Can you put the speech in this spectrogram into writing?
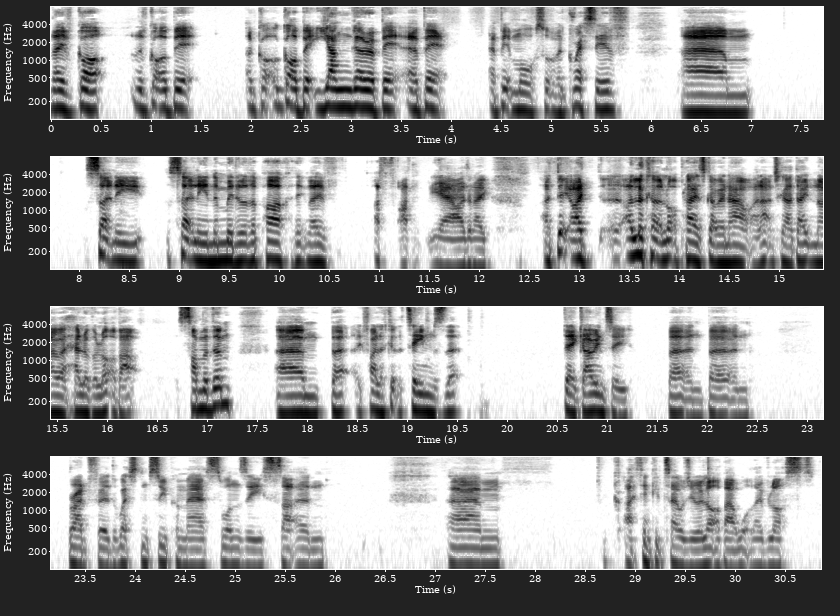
they've got they've got a bit got got a bit younger, a bit a bit a bit more sort of aggressive. Um, certainly certainly in the middle of the park, I think they've I, I, yeah I don't know. I think I I look at a lot of players going out, and actually I don't know a hell of a lot about some of them. Um, but if I look at the teams that they're going to Burton, Burton, Bradford, Weston-super-Mare, Swansea, Sutton. Um, I think it tells you a lot about what they've lost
